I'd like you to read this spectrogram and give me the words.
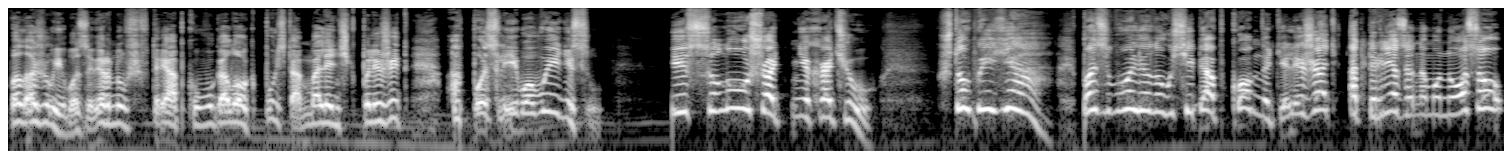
положу его, завернувши в тряпку в уголок, пусть там маленечко полежит, а после его вынесу. И слушать не хочу!» Чтобы я позволила у себя в комнате лежать отрезанному носу?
